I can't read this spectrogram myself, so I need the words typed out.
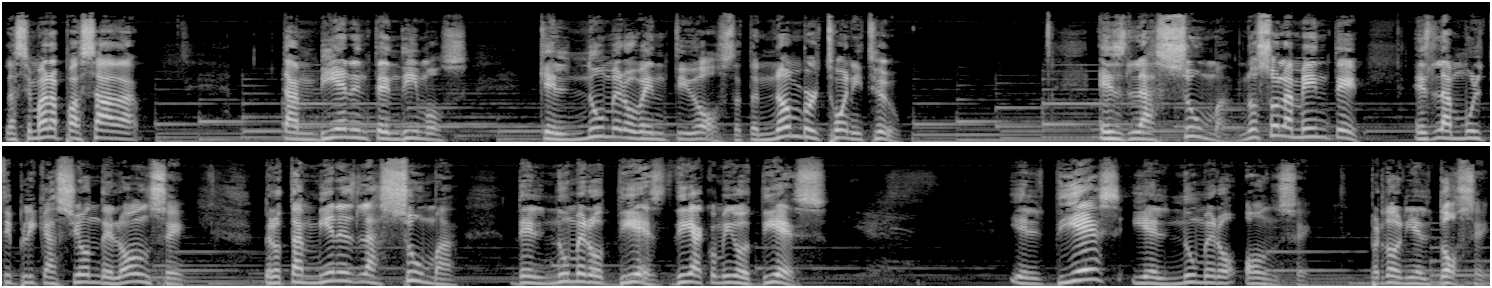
La semana pasada también entendimos que el número 22, that the number 22, es la suma, no solamente es la multiplicación del 11, pero también es la suma del número 10. Diga conmigo 10. Y el 10 y el número 11. Perdón, y el 12.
